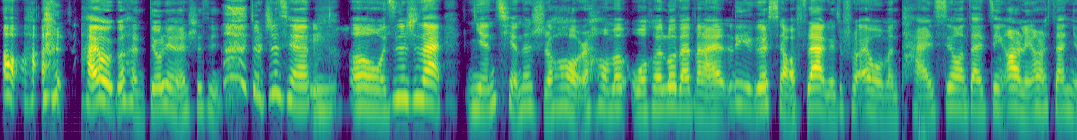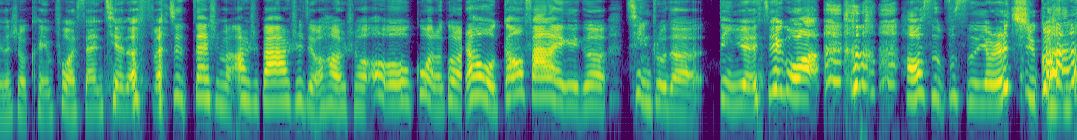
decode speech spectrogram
哦，还 还有一个很丢脸的事情，就之前，嗯，我记得是在年前的时候，然后我们我和洛仔本来立一个小 flag，就说，哎，我们台希望在近二零二三年的时候可以破三千的粉，就在什么二十八、二十九号的时候，哦哦，过了过了，然后我刚发了一个庆祝的订阅，结果 好死不死有人取关了，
